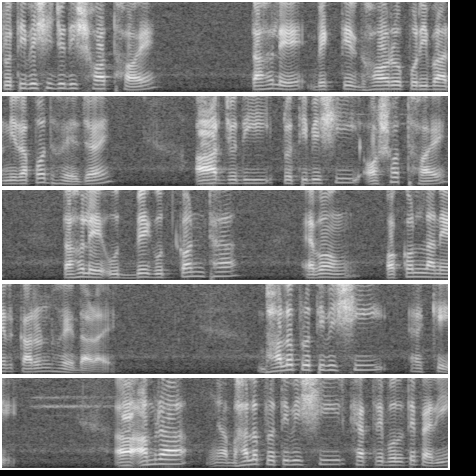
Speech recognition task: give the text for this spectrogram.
প্রতিবেশী যদি সৎ হয়, তাহলে ব্যক্তির ঘর ও পরিবার নিরাপদ হয়ে যায়। আর যদি প্রতিবেশী অসৎ হয়, তাহলে উদ্বেগ উৎকণ্ঠা এবং অকল্যাণের কারণ হয়ে দাঁড়ায়। ভালো প্রতিবেশী কে? আমরা ভালো প্রতিবেশীর ক্ষেত্রে বলতে পারি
